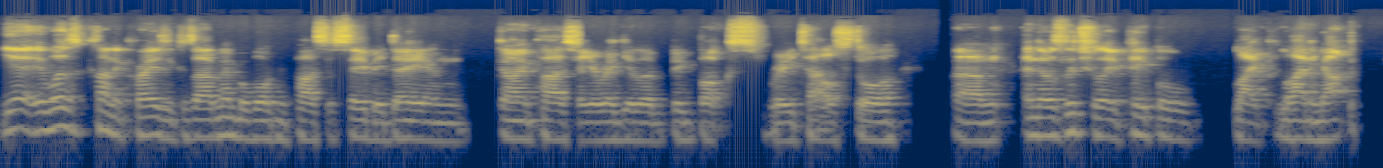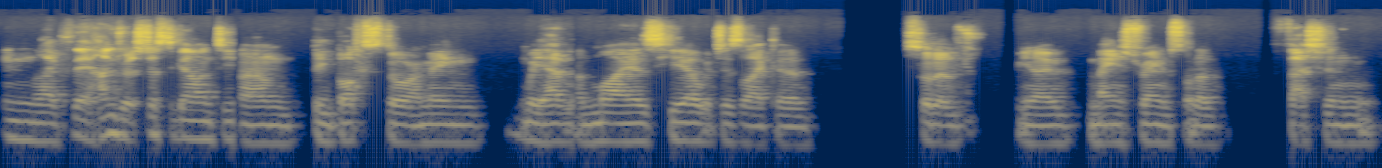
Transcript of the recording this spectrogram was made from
yeah, it was kind of crazy because I remember walking past the CBD and going past your regular big box retail store. Um, and there was literally people like lining up in like their hundreds just to go into um, big box store. I mean, we have a Myers here, which is like a sort of, you know, mainstream sort of fashion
